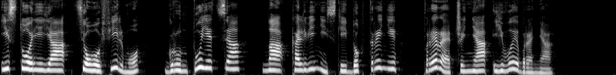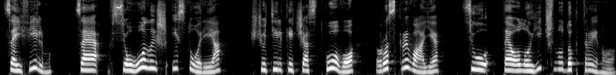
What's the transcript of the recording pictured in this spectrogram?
Історія цього фільму ґрунтується на кальвіністській доктрині приречення і вибрання. Цей фільм це всього лиш історія, що тільки частково розкриває цю теологічну доктрину.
